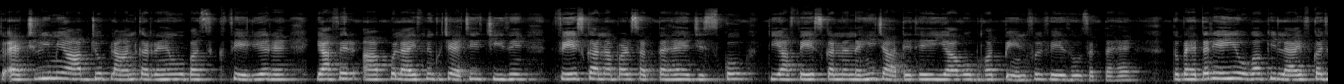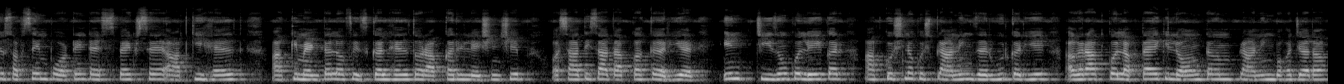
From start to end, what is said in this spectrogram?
तो एक्चुअली में आप जो प्लान कर रहे हैं वो बस फेलियर है, या फिर आपको लाइफ में कुछ ऐसी चीज़ें फेस करना पड़ सकता है जिसको कि आप फेस करना नहीं चाहते थे या वो बहुत पेनफुल फ़ेज़ हो सकता है। तो बेहतर यही होगा कि लाइफ का जो सबसे इम्पोर्टेंट एस्पेक्ट्स है, आपकी हेल्थ आपकी मेंटल और फ़िज़िकल हेल्थ और आपका रिलेशनशिप और साथ ही साथ आपका करियर इन चीज़ों को लेकर आप कुछ ना कुछ प्लानिंग ज़रूर करिए। अगर आपको लगता है कि लॉन्ग टर्म प्लानिंग बहुत ज़्यादा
